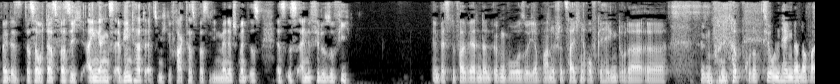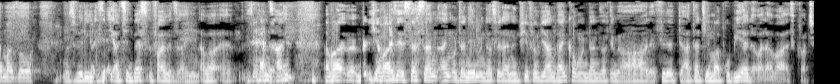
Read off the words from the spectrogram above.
weil das, das ist auch das, was ich eingangs erwähnt hatte, als du mich gefragt hast, was Lean Management ist. Es ist eine Philosophie. Im besten Fall werden dann irgendwo so japanische Zeichen aufgehängt oder äh, irgendwo in der Produktion hängen dann auf einmal so. Das würde ich nicht als den besten Fall bezeichnen, aber äh, es kann sein. Aber äh, möglicherweise ist das dann ein Unternehmen, in das wir dann in vier, fünf Jahren reinkommen und dann sagt er, ja, der Philipp, der hat das hier mal probiert, aber da war es Quatsch.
